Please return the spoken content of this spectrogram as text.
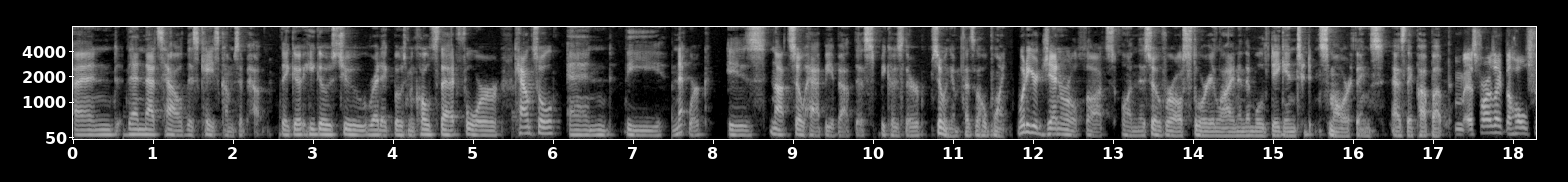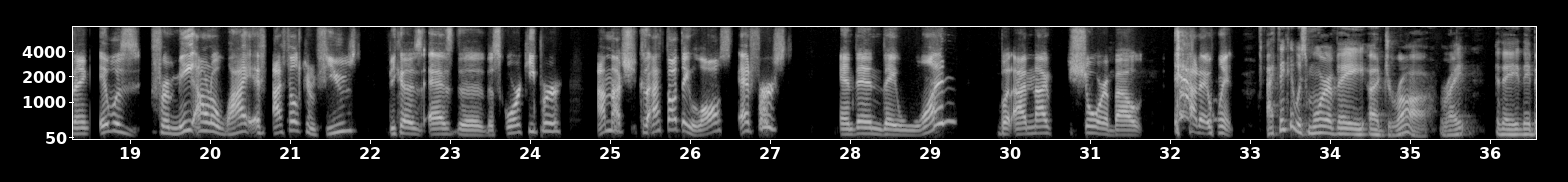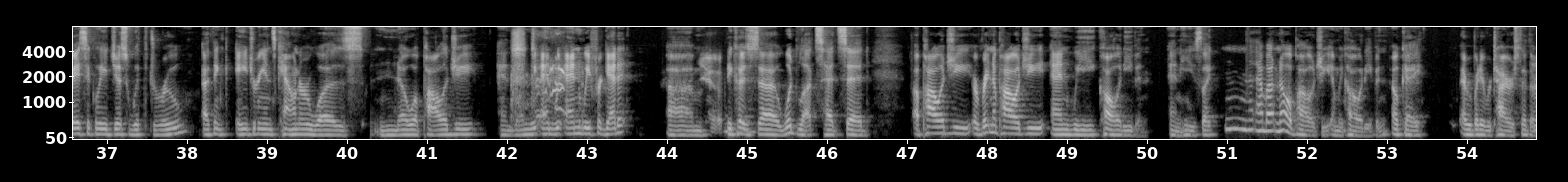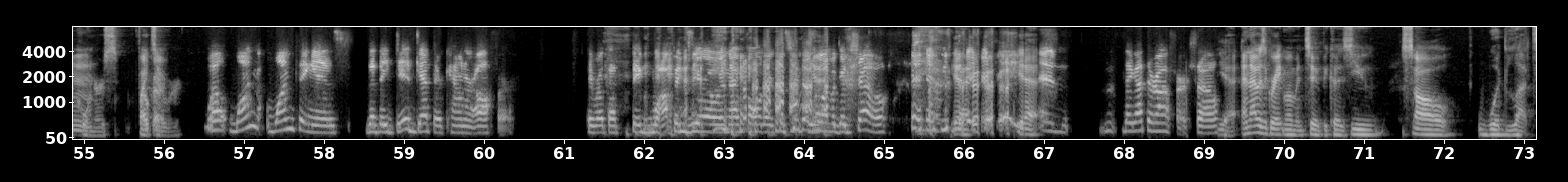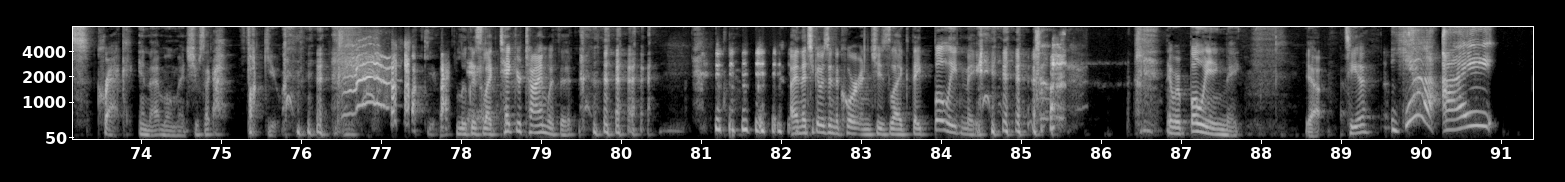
and then that's how this case comes about. They go he goes to Reddick Boseman Kolstad for counsel, and the network is not so happy about this because they're suing him. That's the whole point. What are your general thoughts on this overall storyline? And then we'll dig into smaller things as they pop up. Um, as far as like the whole thing, it was for me. I don't know why. If I felt confused because as the the scorekeeper, I'm not because I thought they lost at first, and then they won, but I'm not sure about how that went. I think it was more of a, a draw, right? They they basically just withdrew. I think Adrian's counter was no apology, and then we and we and we forget it um, Yeah. because uh, Woodlutz had said apology, a written apology, and we call it even. And he's like, "Mm, "How about no apology and we call it even?" Okay, everybody retires to their Mm. corners. Fights Okay. over. Well, one one thing is that they did get their counter offer. They wrote that big whopping zero in that folder because who doesn't Yeah. love a good show? Yeah. Yeah. and they got their offer. So Yeah, and that was a great moment too because you saw Wood Lutz crack in that moment. She was like, ah, "Fuck you, fuck you." Lucas you. like, "Take your time with it." and then she goes into court and she's like, "They bullied me. they were bullying me." Yeah, Tia. yeah i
